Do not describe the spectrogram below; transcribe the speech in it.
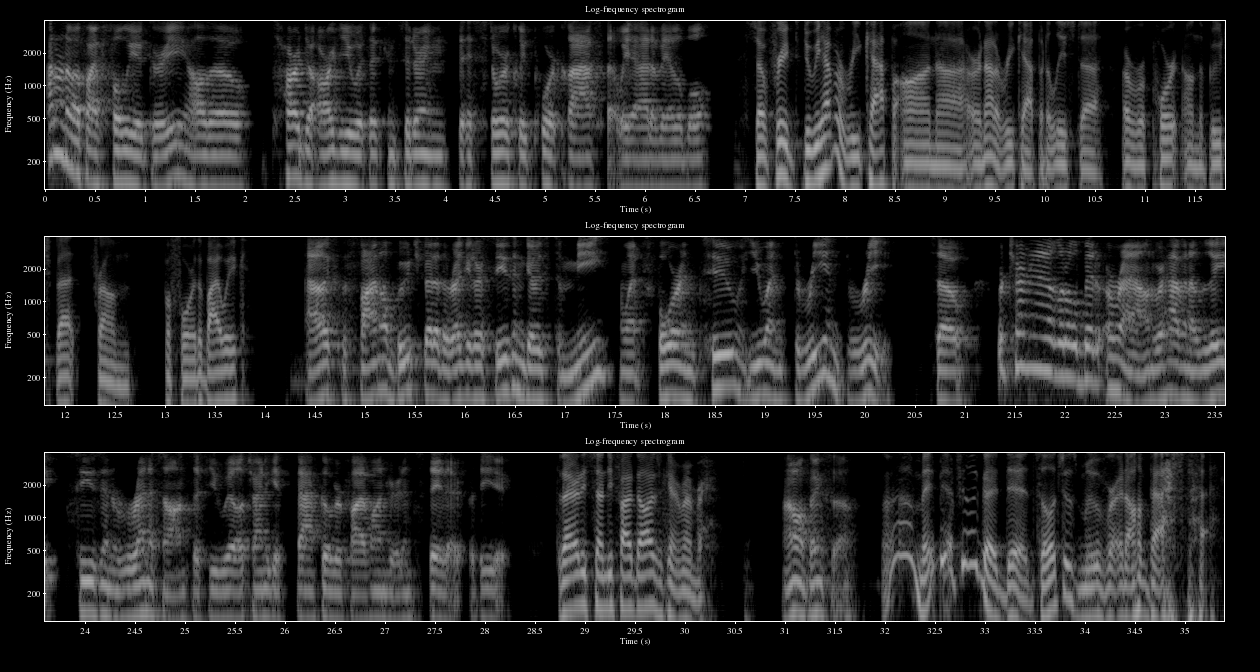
I don't know if I fully agree, although it's hard to argue with it considering the historically poor class that we had available. So, Freed, do we have a recap on, uh, or not a recap, but at least a, a report on the Booch bet from before the bye week? Alex, the final booch bet of the regular season goes to me. I went four and two. You went three and three. So we're turning it a little bit around. We're having a late season renaissance, if you will, trying to get back over 500 and stay there for the year. Did I already send you $5? I can't remember. I don't think so. Uh, maybe I feel like I did. So let's just move right on past that.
